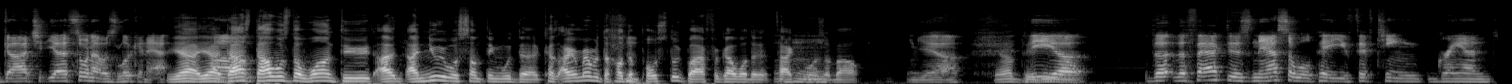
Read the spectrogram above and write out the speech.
Gotcha. Yeah, that's the one I was looking at. Yeah, yeah, that's Um, that was the one, dude. I I knew it was something with the because I remember the how the post looked, but I forgot what the fact was Mhm. about. Yeah. Yeah, did The you know? uh, the the fact is NASA will pay you fifteen grand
